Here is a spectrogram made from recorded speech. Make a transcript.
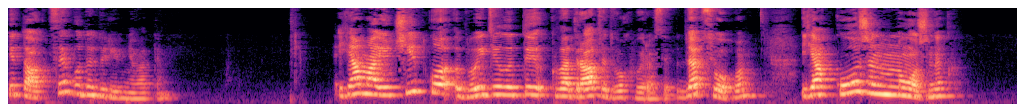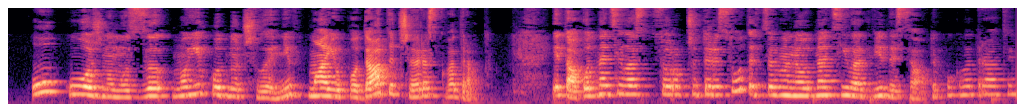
І так, це буде дорівнювати. Я маю чітко виділити квадрати двох виразів. Для цього я кожен множник у кожному з моїх одночленів маю подати через квадрат. І так, 1,44 це в мене 1,2 у квадраті.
